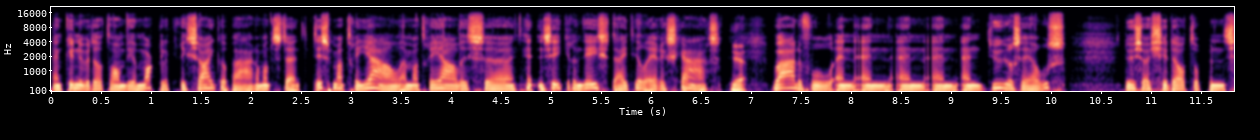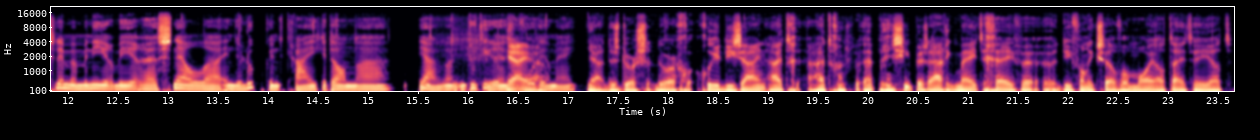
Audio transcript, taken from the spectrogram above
En kunnen we dat dan weer makkelijk recyclebaar? Want het is materiaal. En materiaal is uh, zeker in deze tijd heel erg schaars. Ja. Waardevol en, en, en, en, en duur zelfs. Dus als je dat op een slimme manier weer uh, snel uh, in de loop kunt krijgen, dan, ja, dan doet iedereen zijn ja, voordeel mee. Ja, dus door, door goede design, uit, uitgangsprincipes eigenlijk mee te geven. die vond ik zelf wel mooi altijd. Je had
